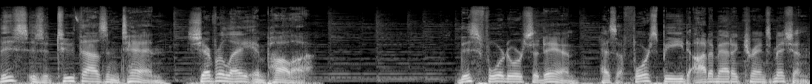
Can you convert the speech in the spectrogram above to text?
This is a 2010 Chevrolet Impala. This four-door sedan has a four-speed automatic transmission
